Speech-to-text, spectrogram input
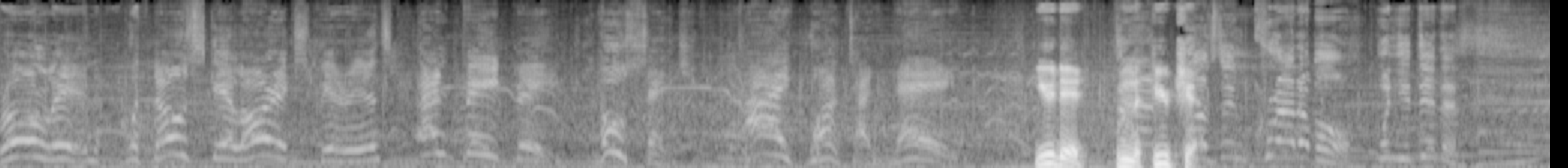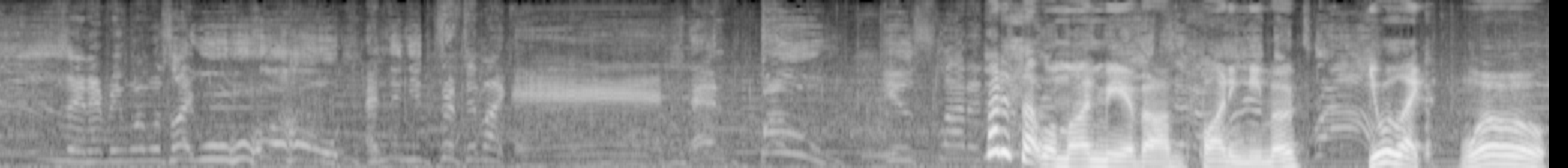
roll in with no skill or experience and beat me. Who sent you? I want a name. You did, from the future. That was incredible when you did this. And everyone was like, whoa. And then you drifted like, eh, and boom. You slotted Why does that remind me of um, Finding Nemo? You were like, whoa,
